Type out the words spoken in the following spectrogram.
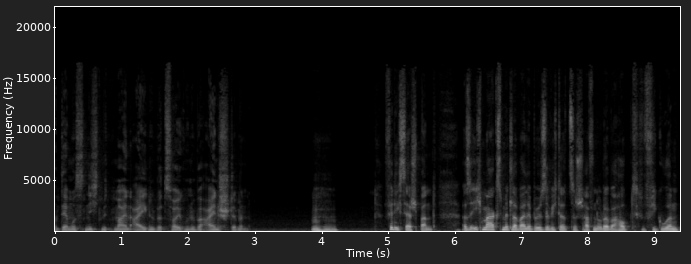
Und der muss nicht mit meinen eigenen Überzeugungen übereinstimmen. Mhm. Finde ich sehr spannend. Also ich mag es mittlerweile, Bösewichter zu schaffen oder überhaupt Figuren,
